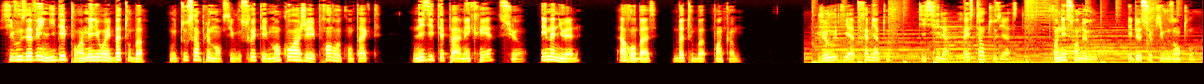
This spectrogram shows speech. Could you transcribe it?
Si vous avez une idée pour améliorer Batouba, ou tout simplement si vous souhaitez m'encourager et prendre contact, n'hésitez pas à m'écrire sur emmanuel.batouba.com. Je vous dis à très bientôt. D'ici là, restez enthousiastes, prenez soin de vous et de ceux qui vous entourent.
